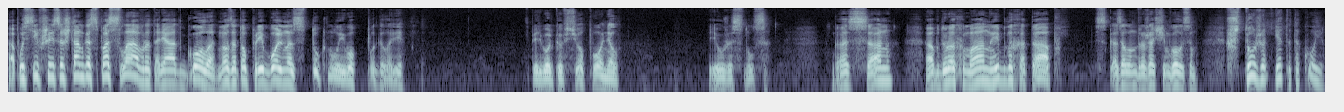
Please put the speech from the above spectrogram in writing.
Опустившаяся штанга спасла вратаря от гола, но зато прибольно стукнула его по голове. Теперь Борька все понял и ужаснулся. Гассан Абдурахман ибн Хатаб, — сказал он дрожащим голосом, — что же это такое?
